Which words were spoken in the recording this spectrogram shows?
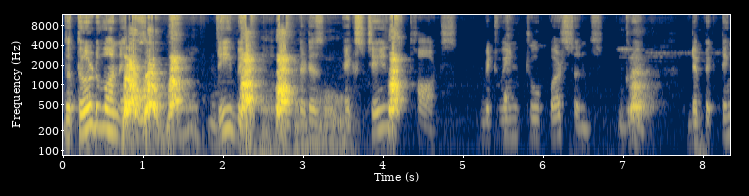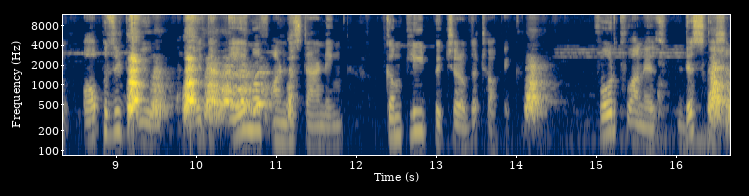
The third one is debate, that is, exchange thoughts between two persons, group, depicting opposite view with the aim of understanding complete picture of the topic. Fourth one is discussion.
